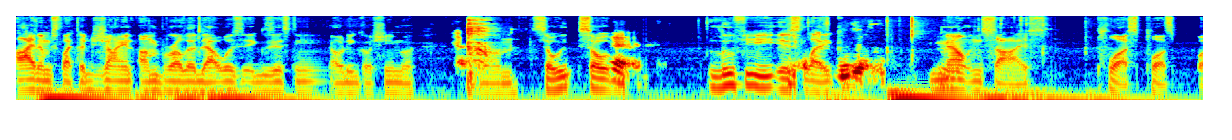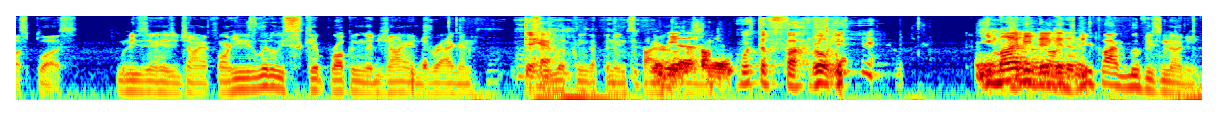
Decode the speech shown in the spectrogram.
items like a giant umbrella that was existing in Onigashima. Um, so so Yeah. Luffy is like mountain size plus plus plus plus when he's in his giant form. He's literally skip roping a giant dragon, Damn. lifting up an entire. Yeah. What the fuck? Bro, he- He might be No, no, bigger no, than G5 Luffy's nutty.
